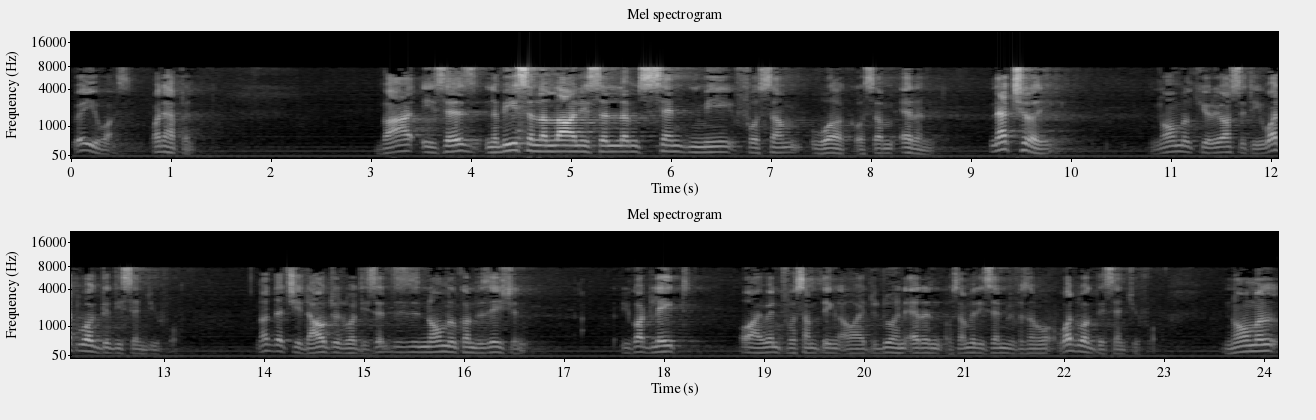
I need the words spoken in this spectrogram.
where you was? What happened? But he says, Nabi sallallahu alayhi wasallam sent me for some work or some errand. Naturally, normal curiosity. What work did he send you for? Not that she doubted what he said. This is normal conversation. You got late. Oh, I went for something. Or I had to do an errand. Or somebody sent me for some work. What work they sent you for? Normal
